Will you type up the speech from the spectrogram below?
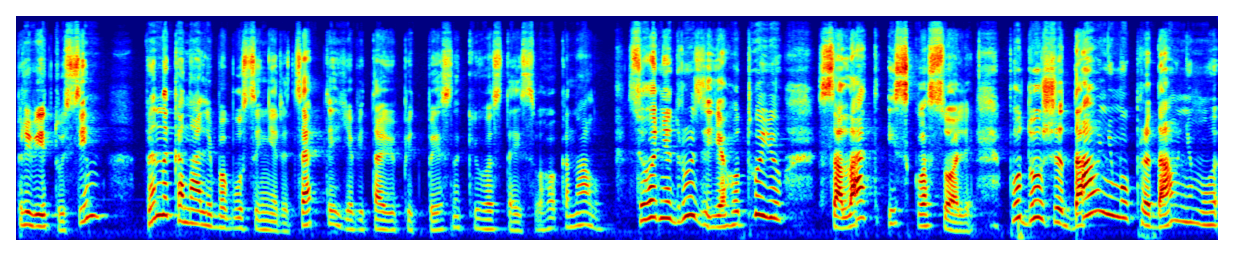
Привіт усім! Ви на каналі Бабусині Рецепти. Я вітаю підписників гостей свого каналу. Сьогодні, друзі, я готую салат із квасолі по дуже давньому придавньому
